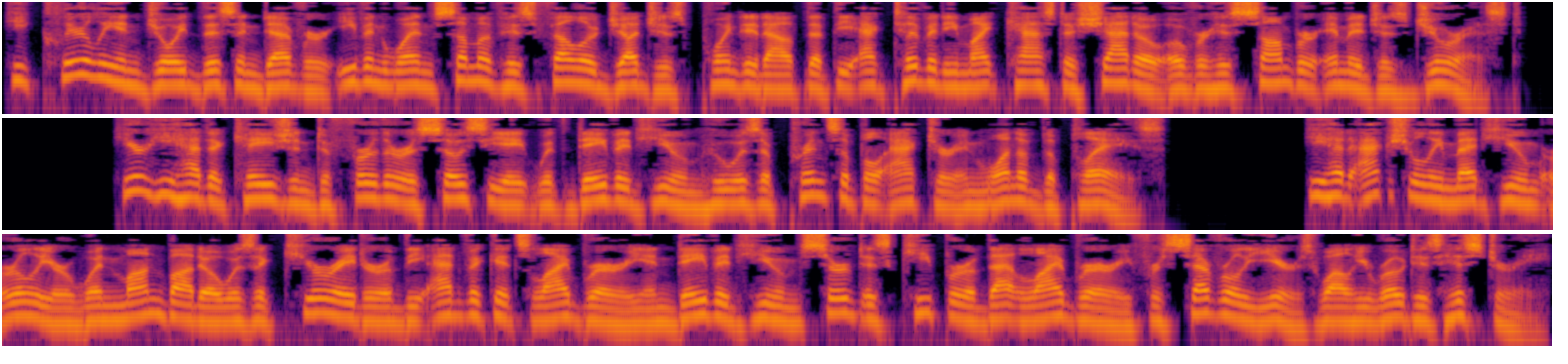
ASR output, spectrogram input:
He clearly enjoyed this endeavour even when some of his fellow judges pointed out that the activity might cast a shadow over his sombre image as jurist. Here he had occasion to further associate with David Hume who was a principal actor in one of the plays. He had actually met Hume earlier when Monboddo was a curator of the Advocates' Library and David Hume served as keeper of that library for several years while he wrote his history.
